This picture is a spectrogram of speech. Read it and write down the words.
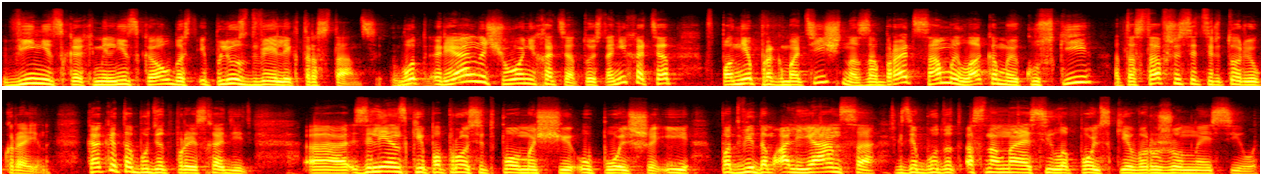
Винницкая, Хмельницкая область и плюс две электростанции. Mm-hmm. Вот реально чего они хотят. То есть они хотят вполне прагматично забрать самые лакомые куски от оставшейся территории Украины. Как это будет происходить? Э, Зеленский попросит помощи у Польши и под видом альянса, где будут основная сила польские вооруженные силы.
